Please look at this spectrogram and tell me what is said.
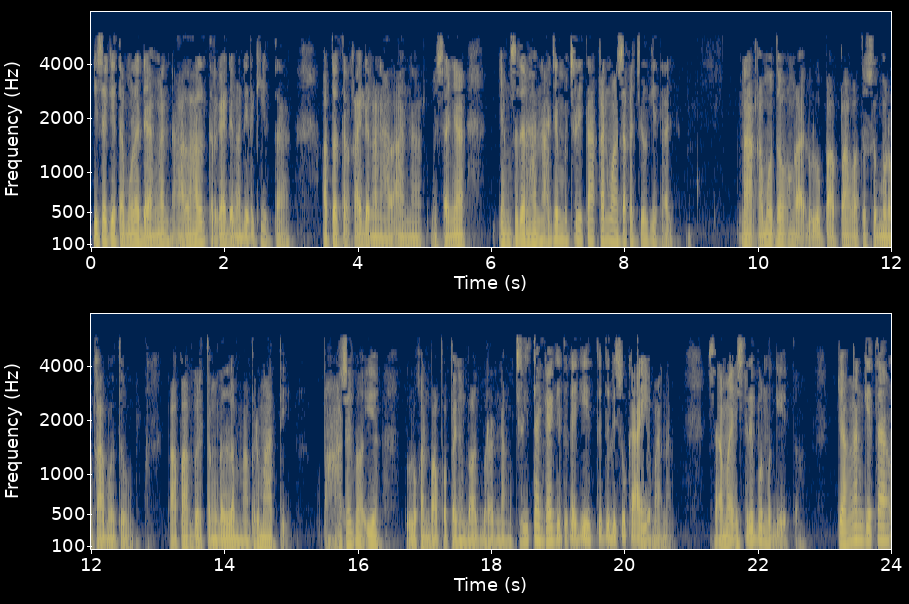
bisa kita mulai dengan hal-hal terkait dengan diri kita atau terkait dengan hal anak. Misalnya yang sederhana aja menceritakan masa kecil kita nah kamu tahu nggak dulu papa waktu seumur kamu tuh papa hampir tenggelam hampir mati. Masa iya Dulu kan papa pengen banget berenang. Cerita yang kayak gitu kayak gitu itu disukai mana. Sama istri pun begitu. Jangan kita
